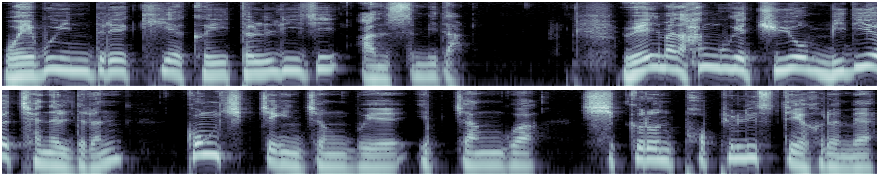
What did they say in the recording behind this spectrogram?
외부인들의 귀에 거의 들리지 않습니다. 왜냐하면 한국의 주요 미디어 채널들은 공식적인 정부의 입장과 시끄러운 포퓰리스트의 흐름에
